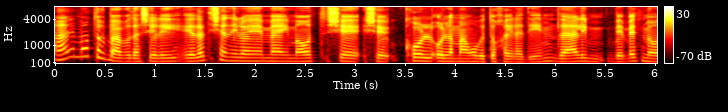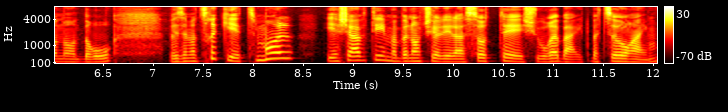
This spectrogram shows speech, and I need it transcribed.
היה לי מאוד טוב בעבודה שלי. ידעתי שאני לא אהיה מהאימהות שכל עולמם הוא בתוך הילדים. זה היה לי באמת מאוד מאוד ברור. וזה מצחיק, כי אתמול ישבתי עם הבנות שלי לעשות אה, שיעורי בית בצהריים.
